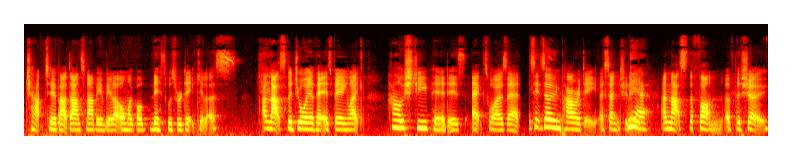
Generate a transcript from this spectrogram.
chat to about Downton Abbey and be like, oh my god, this was ridiculous. And that's the joy of it is being like, how stupid is X, Y, or Z? It's its own parody, essentially. Yeah. And that's the fun of the show.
